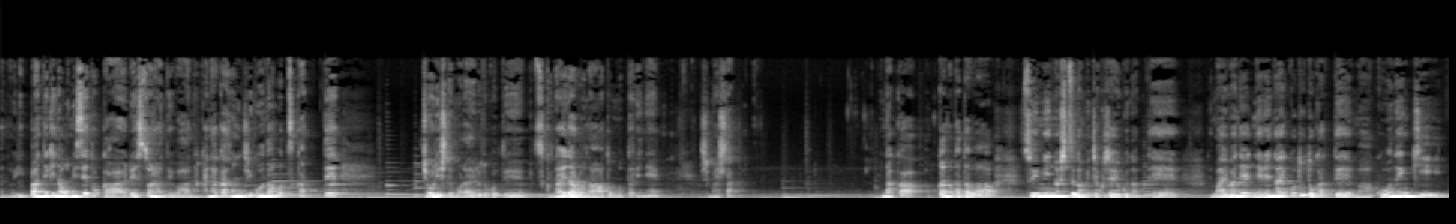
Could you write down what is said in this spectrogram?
あの一般的なお店とかレストランではなかなかその地粉を使って調理してもらえるとこって少ないだろうなと思ったりねしました。なんか他の方は睡眠の質がめちゃくちゃ良くなって前はね寝れないこととかってまあ更年期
